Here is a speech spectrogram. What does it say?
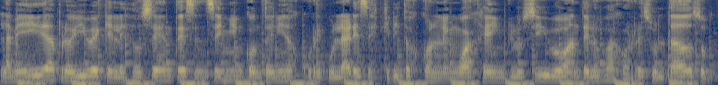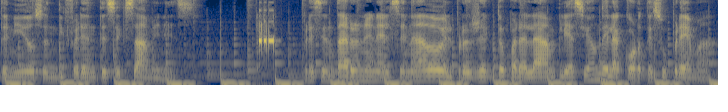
La medida prohíbe que los docentes enseñen contenidos curriculares escritos con lenguaje inclusivo ante los bajos resultados obtenidos en diferentes exámenes. Presentaron en el Senado el proyecto para la ampliación de la Corte Suprema.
